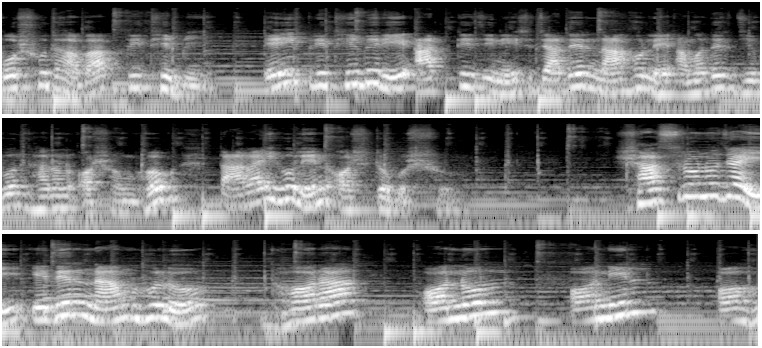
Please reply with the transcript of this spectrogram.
বসুধা বা পৃথিবী। এই পৃথিবীরই আটটি জিনিস যাদের না হলে আমাদের জীবন ধারণ অসম্ভব, তারাই হলেন অষ্টবসু। শাস্ত্র অনুযায়ী এদের নাম হল ধরা, অনল, অনিল, অহ,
